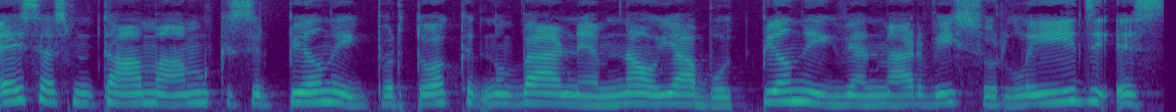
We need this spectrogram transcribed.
es esmu tā mamma, kas ir pilnīgi par to, ka nu, bērniem nav jābūt pilnīgi vienmēr visur līdzi. Es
